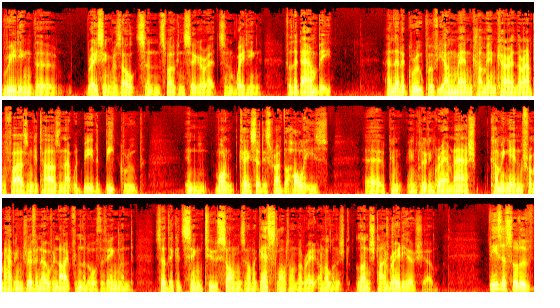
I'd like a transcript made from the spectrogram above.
reading the racing results and smoking cigarettes and waiting for the downbeat. And then a group of young men come in carrying their amplifiers and guitars, and that would be the beat group. In one case, I described the Hollies uh, including Graham Nash, coming in from having driven overnight from the north of England so they could sing two songs on a guest slot on a, ra- on a lunch- lunchtime radio show. These are sort of,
